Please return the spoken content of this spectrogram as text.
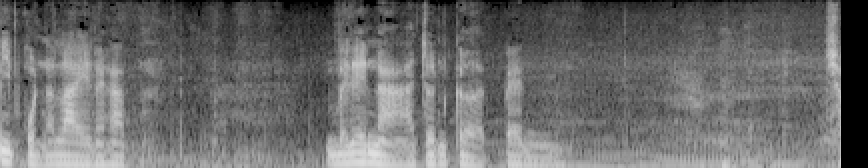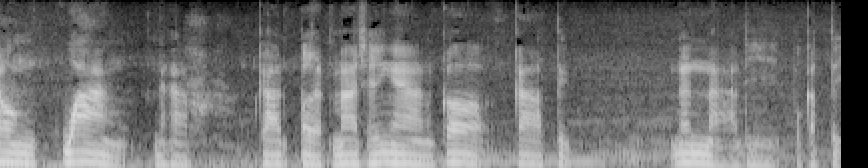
มีผลอะไรนะครับ ไม่ได้หนาจนเกิดเป็น ช่องว่างนะครับ การเปิดมาใช้งานก็กาติดแน่นหนาดีปกติ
